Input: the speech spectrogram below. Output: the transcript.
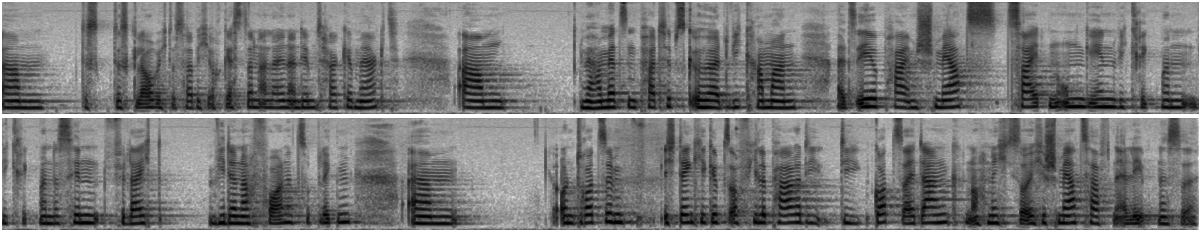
Ähm, das, das glaube ich, das habe ich auch gestern allein an dem Tag gemerkt. Ähm, wir haben jetzt ein paar Tipps gehört, wie kann man als Ehepaar im Schmerzzeiten umgehen, wie kriegt man, wie kriegt man das hin, vielleicht wieder nach vorne zu blicken. Ähm, und trotzdem, ich denke, hier gibt es auch viele Paare, die, die Gott sei Dank noch nicht solche schmerzhaften Erlebnisse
